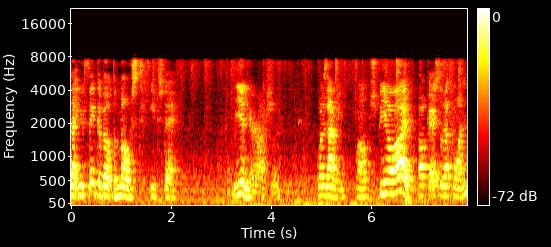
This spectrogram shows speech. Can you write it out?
that you think about the most each day? Being here, actually. What does that mean? Well, just being alive. Okay, so that's one.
